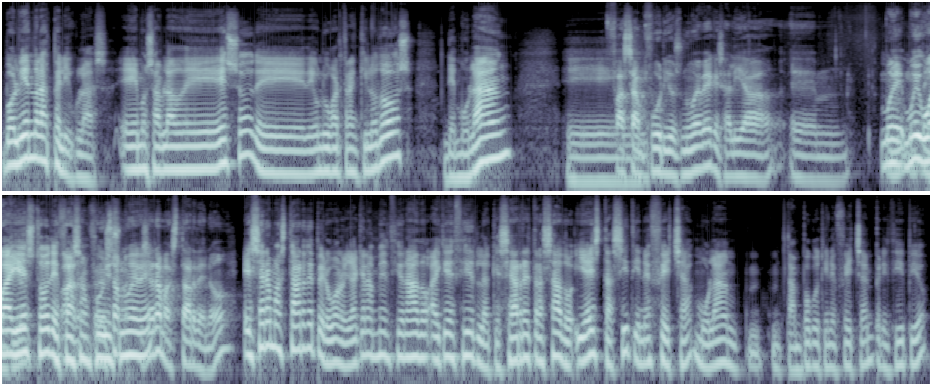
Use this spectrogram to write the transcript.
Volviendo a las películas, hemos hablado de eso, de, de Un lugar tranquilo 2, de Mulan. Eh, Fast and Furious 9, que salía... Eh, muy, muy guay esto de Fast and Furious esa, 9. Esa era más tarde, ¿no? Esa era más tarde, pero bueno, ya que lo has mencionado, hay que decirle que se ha retrasado y esta sí tiene fecha. Mulan tampoco tiene fecha en principio.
